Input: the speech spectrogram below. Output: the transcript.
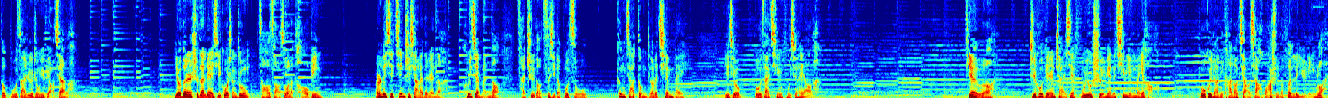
都不再热衷于表现了。有的人是在练习过程中早早做了逃兵，而那些坚持下来的人呢，窥见门道，才知道自己的不足，更加懂得了谦卑，也就不再轻浮炫耀了。天鹅只会给人展现浮游水面的轻盈美好，不会让你看到脚下划水的奋力与凌乱。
